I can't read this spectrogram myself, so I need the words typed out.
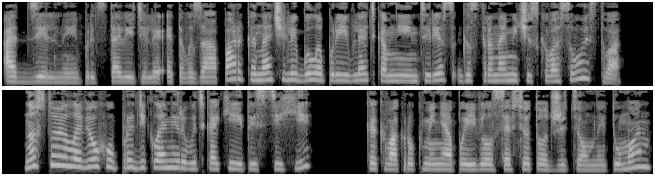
Отдельные представители этого зоопарка начали было проявлять ко мне интерес гастрономического свойства, но стоило Веху продекламировать какие-то стихи, как вокруг меня появился все тот же темный туман,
